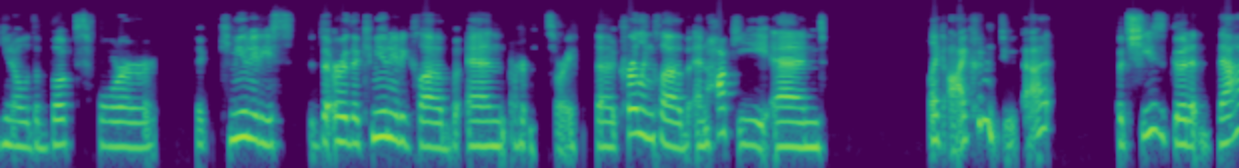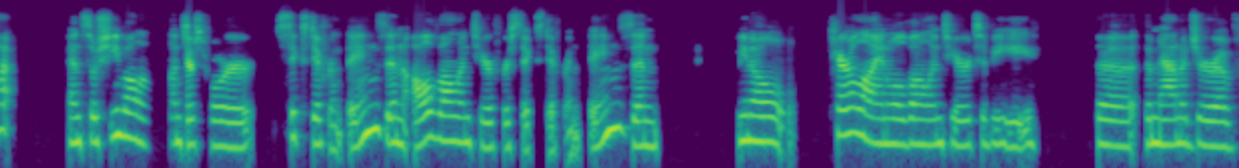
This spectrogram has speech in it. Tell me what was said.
you know, the books for the communities the, or the community club and or sorry the curling club and hockey and like i couldn't do that but she's good at that. And so she volunteers for six different things and i'll volunteer for six different things. And you know caroline will volunteer to be the the manager of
